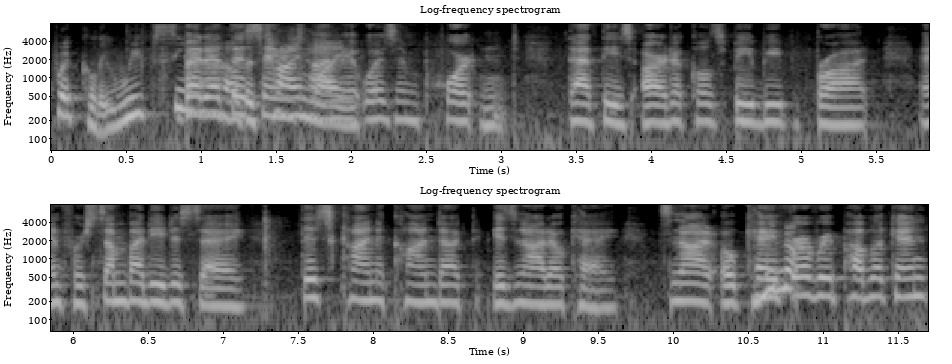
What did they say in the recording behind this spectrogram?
quickly. We've seen But how at the, the same timeline. time, it was important that these articles be, be brought and for somebody to say, this kind of conduct is not okay. It's not okay You know- for a Republican.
